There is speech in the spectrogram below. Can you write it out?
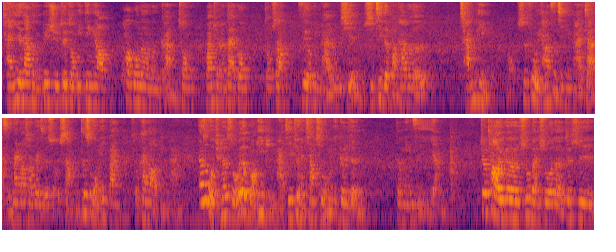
产业它可能必须最终一定要跨过那个门槛从完全的代工走上自有品牌路线实际的把它的产品是赋予它自己品牌价值，卖到消费者手上，这是我们一般所看到的品牌。但是我觉得所谓的广义品牌，其实就很像是我们一个人的名字一样。就套一个书本说的，就是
